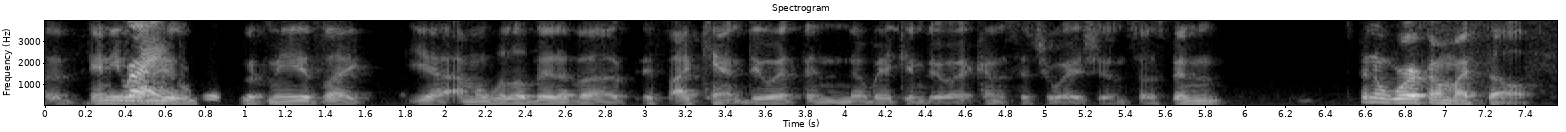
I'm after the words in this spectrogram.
Uh, Anyone Right. who works with me is like, yeah, I'm a little bit of a if I can't do it, then nobody can do it kind of situation. So it's been it's been a work on myself.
